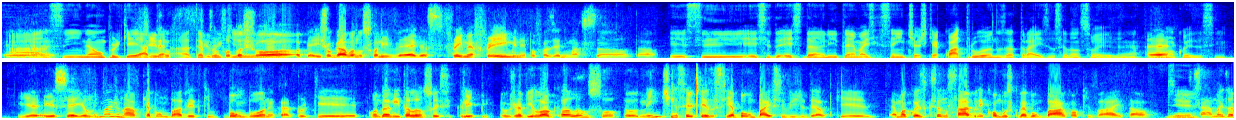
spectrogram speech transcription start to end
é, Ah, sim, não, porque fiz até, no, até fiz no porque Photoshop, aí jogava no Sony Vegas frame a frame, né, pra fazer animação e tal. esse, esse, esse da Anitta é mais recente, acho que é quatro anos atrás você lançou ele, né? É. Alguma coisa assim. E esse aí eu não imaginava que ia bombar do jeito que bombou, né, cara? Porque quando a Anitta lançou esse clipe, eu já vi logo que ela lançou. Então eu nem tinha certeza se ia bombar esse vídeo dela, porque é uma coisa que você não sabe, né, qual música vai bombar, qual que vai e tal. Sim. Ah, mas eu,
